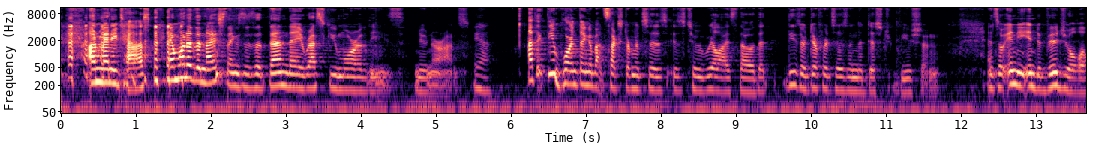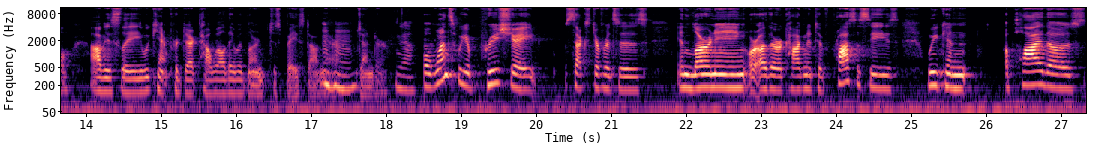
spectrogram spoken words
on many tasks and one of the nice things is that then they rescue more of these new neurons yeah I think the important thing about sex differences is to realize, though, that these are differences in the distribution. And so, any individual, obviously, we can't predict how well they would learn just based on their mm-hmm. gender. Yeah. But once we appreciate sex differences in learning or other cognitive processes, we can apply those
